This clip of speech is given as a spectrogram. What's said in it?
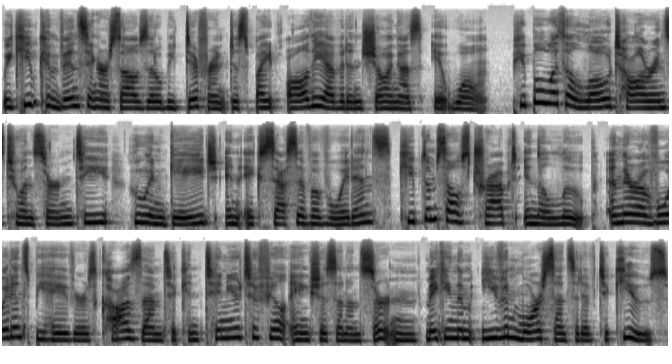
We keep convincing ourselves it'll be different despite all the evidence showing us it won't. People with a low tolerance to uncertainty who engage in excessive avoidance keep themselves trapped in the loop, and their avoidance behaviors cause them to continue to feel anxious and uncertain, making them even more sensitive to cues.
